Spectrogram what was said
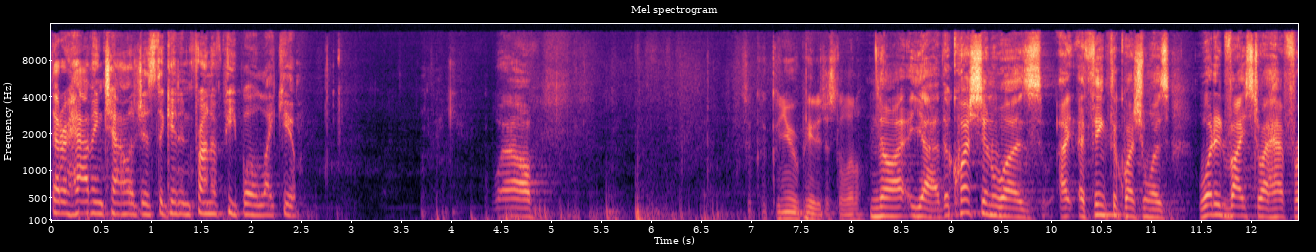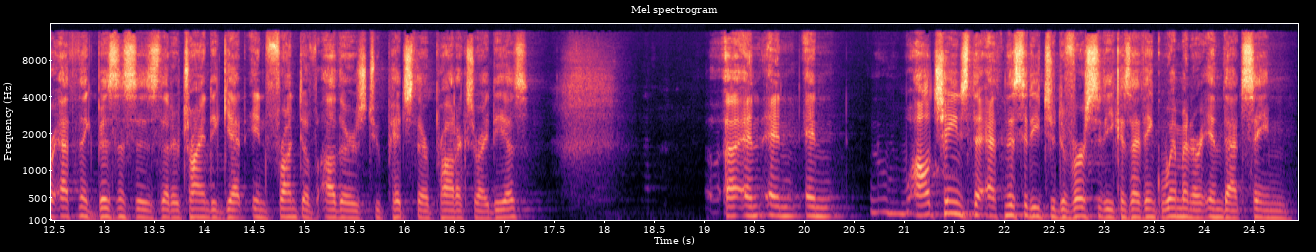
that are having challenges to get in front of people like you? Well, So can you repeat it just a little? no, I- yeah. The question was, I, I think the question was, what advice do I have for ethnic businesses that are trying to get in front of others to pitch their products or ideas? Uh, and and and I'll change the ethnicity to diversity because I think women are in that same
